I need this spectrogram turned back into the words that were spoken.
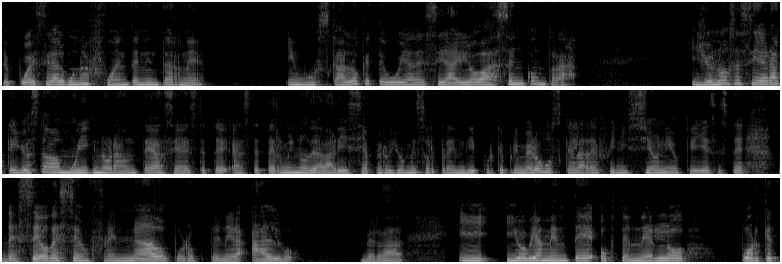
Te puedes ir a alguna fuente en internet y buscar lo que te voy a decir. Ahí lo vas a encontrar. Y yo no sé si era que yo estaba muy ignorante hacia este, este término de avaricia, pero yo me sorprendí porque primero busqué la definición y ok, es este deseo desenfrenado por obtener algo, ¿verdad? Y, y obviamente obtenerlo porque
